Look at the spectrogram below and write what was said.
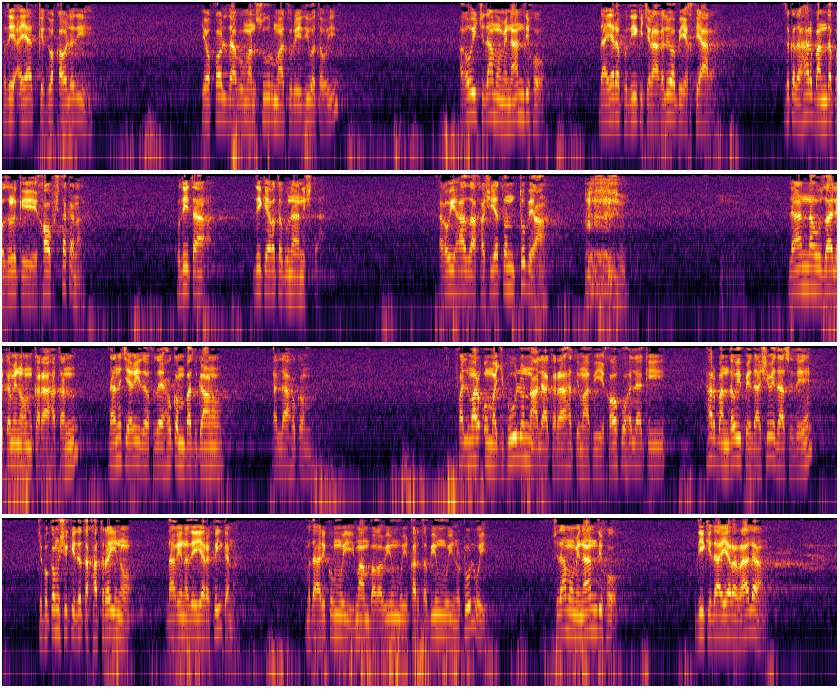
په دې آیات کې دوه قول دي یو قول د ابو منصور ماتوریدی وته وی هغه وی چې دا مؤمنان دي خو دا یره په دې کې چراغلی او به اختیار ځکه د هر بنده په ځل کې خوف شته کنه خو دې ته دې کې هغه ته ګناه نشته هغه وی هاذا خشیه تبعه لانه ذلك منهم کراهه دا نه چې هغه د خدای حکم بدګانو الله حکم فالمرء مجبول على کراهه ما فيه خوف هلاکی هر بندوی پیدا شوی داسې دی چې په کوم شي کې د ته خطر نو دا غي نه دی یره کوي کنه مدارکم وی امام بغوی هم وی قرطبی هم وی نو ټول وی چې دا مؤمنان دي خو دی کې دا یره رااله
